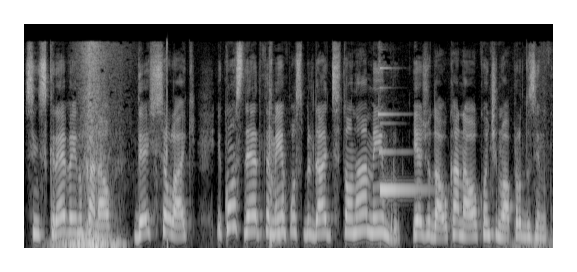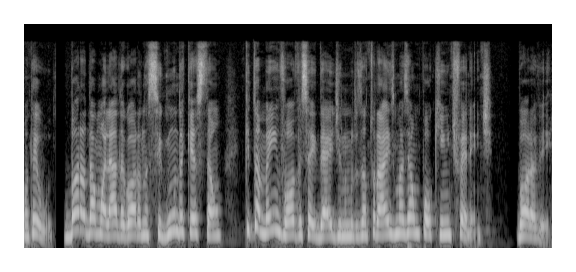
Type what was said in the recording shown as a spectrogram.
Se inscreve aí no canal, deixe seu like e considere também a possibilidade de se tornar membro e ajudar o canal a continuar produzindo conteúdo. Bora dar uma olhada agora na segunda questão, que também envolve essa ideia de números naturais, mas é um pouquinho diferente. Bora ver.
